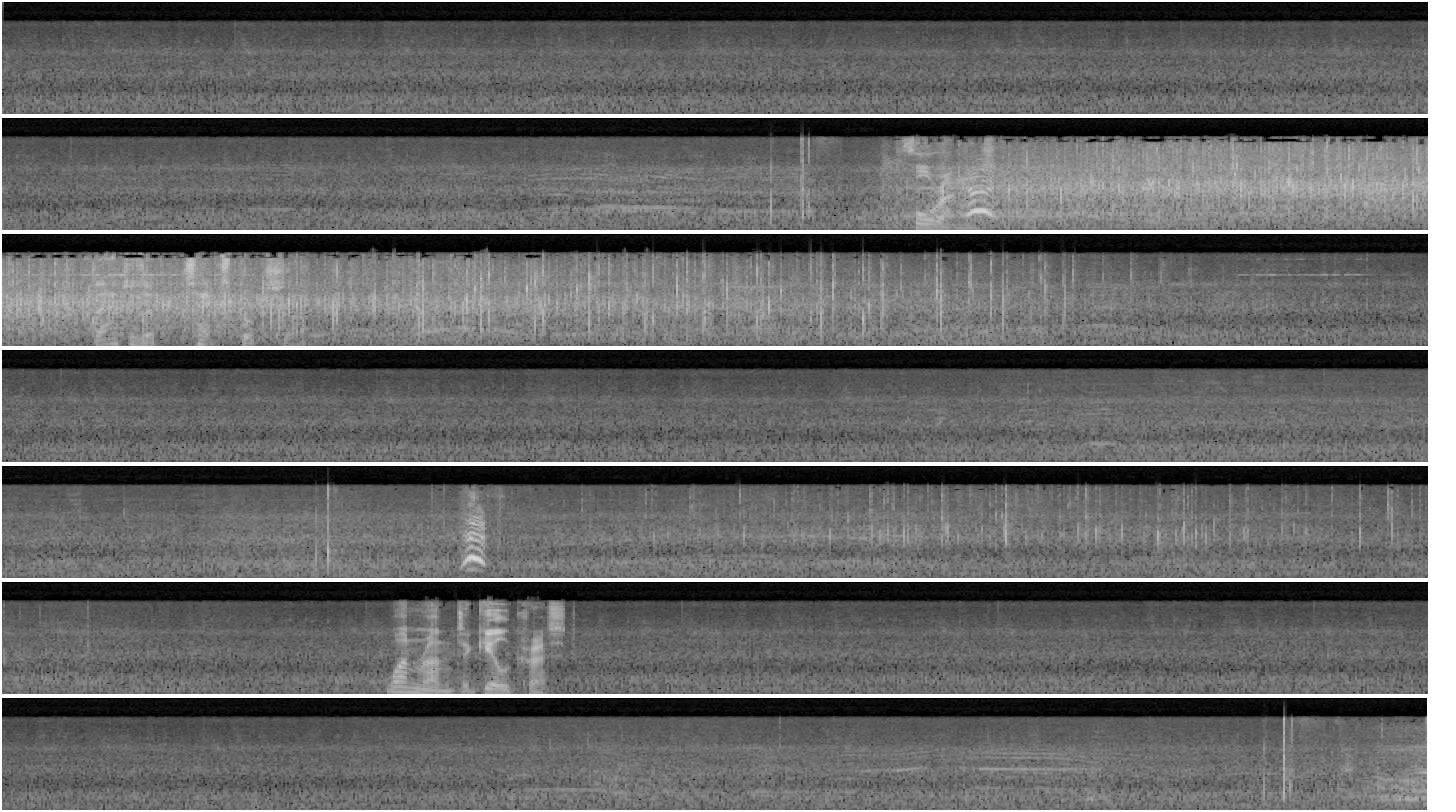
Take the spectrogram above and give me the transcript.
Four runs. That was a textbook shot. Yes. One run to Gilchrist.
